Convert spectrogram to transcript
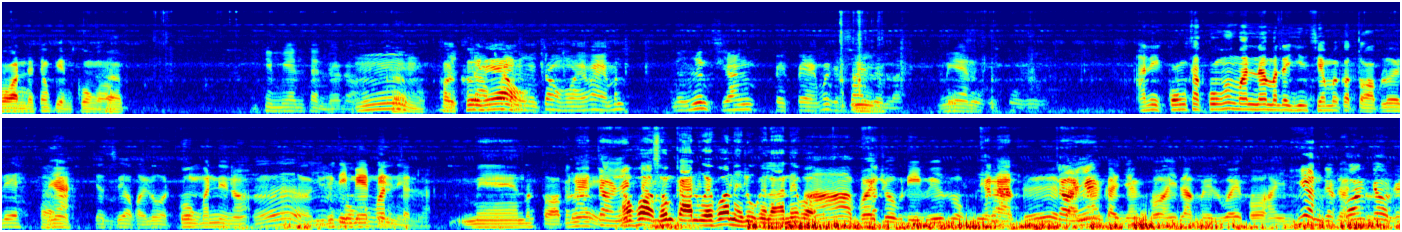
ก่อนแต่จังเปลี่ยนกงออกครับ ที่เมียนสั่นเด้อเนาะอืครับมข่อยเคยแล้ว เจ้าหอยไว้มันได้ยินเสียงแปลกๆมันก็ใส่เลยล่ะแม่นอันนี้กงถ้ากงของมันนะมันได้ยินเสียงมันก็ตอบเลยเด้ครับ เนี่ยจะเสื้อข่อยโลด โกงมันนี่เนาะเออ อยู่ในกที่งเมียขนองเป็มันนนี่สั่นล่ะ แม่นมันตอบขเลนาดยเจ้ายังเอาพ่อสงกรารอวยพรให้ลูกให้หลานได้พ่อ อ่าขอให้โชคดีมีลูกมีหลานเด้อเจ้าการยังงานการยังขอให้ร่ำให้รวยขอให้เฮียนเจ้าของเจ้าก็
